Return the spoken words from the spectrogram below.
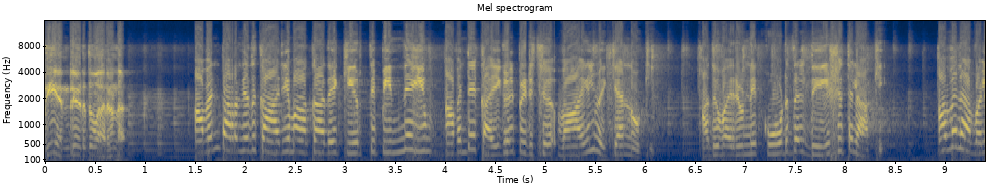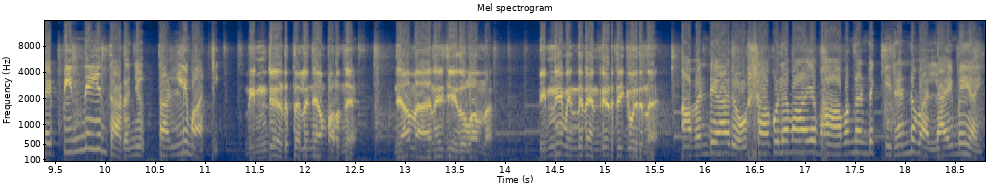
നീ എന്റെ അടുത്ത് വരണ്ട. അവൻ പറഞ്ഞത് കാര്യമാക്കാതെ കീർത്തി പിന്നെയും അവന്റെ കൈകൾ പിടിച്ച് വായിൽ വെക്കാൻ നോക്കി. അത് വരുണിനെ കൂടുതൽ ദേഷ്യത്തിലാക്കി. അവൻ അവളെ പിന്നെയും തടഞ്ഞു തള്ളി മാറ്റി നിന്റെ അടുത്തല്ല ഞാൻ പറഞ്ഞേ? ഞാൻ മാനേജ് ചെയ്തോളാന്ന്. പിന്നെയും എന്തിനാ എന്റെ അടുത്തേക്ക് വരുന്നേ? അവന്റെ ആ രോഷാകുലമായ ഭാവം കണ്ട് കിരണ് വല്ലായ്മയായി.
